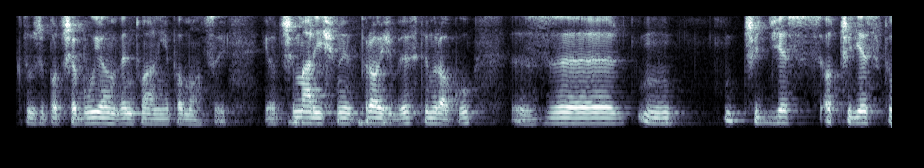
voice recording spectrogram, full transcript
którzy potrzebują ewentualnie pomocy. I otrzymaliśmy prośby w tym roku z 30, mm, od 30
